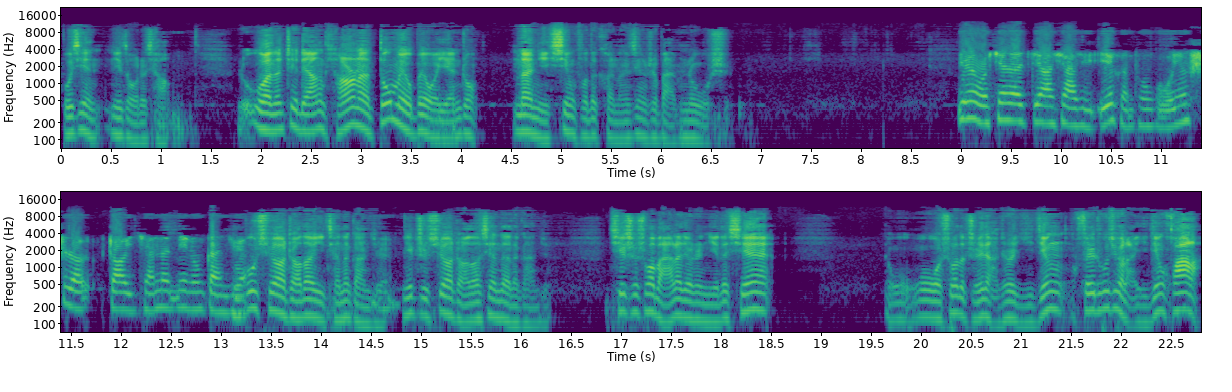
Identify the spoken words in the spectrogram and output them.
不信你走着瞧。如果呢这两条呢都没有被我言中，那你幸福的可能性是百分之五十。因为我现在这样下去也很痛苦，我已经试着找以前的那种感觉。你不需要找到以前的感觉，你只需要找到现在的感觉。其实说白了就是你的心，我我我说的直一点，就是已经飞出去了，已经花了，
